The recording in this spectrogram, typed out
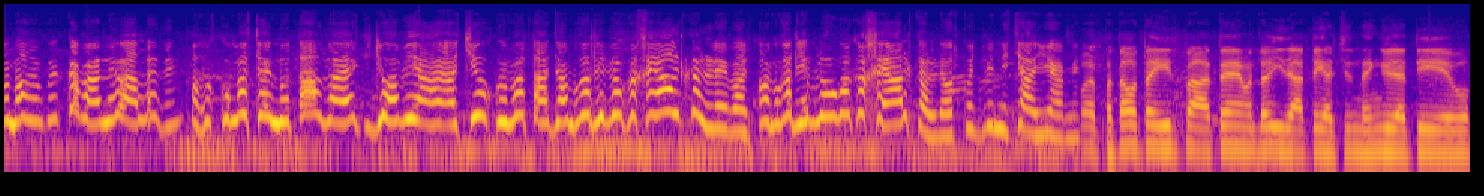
हमारे कोई कमाने वाले नहीं। और हुकूमत से मुतालबा है कि जो भी आए अच्छी हुकूमत आ जाए हम गरीबों का ख्याल कर ले बस। हम गरीब लोगों का ख्याल कर ले और कुछ भी नहीं चाहिए हमें। पता होता है ईद पे आते हैं मतलब ईद आते ही हर चीज़ महँगी हो जाती है वो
